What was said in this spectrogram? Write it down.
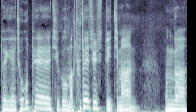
되게 조급해지고 막 초조해질 수도 있지만 뭔가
